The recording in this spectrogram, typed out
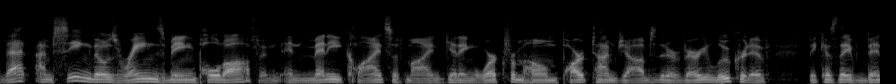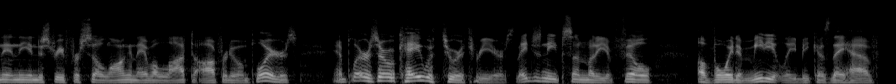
That I'm seeing those reins being pulled off, and, and many clients of mine getting work from home part time jobs that are very lucrative because they've been in the industry for so long and they have a lot to offer to employers. And employers are okay with two or three years. They just need somebody to fill a void immediately because they have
